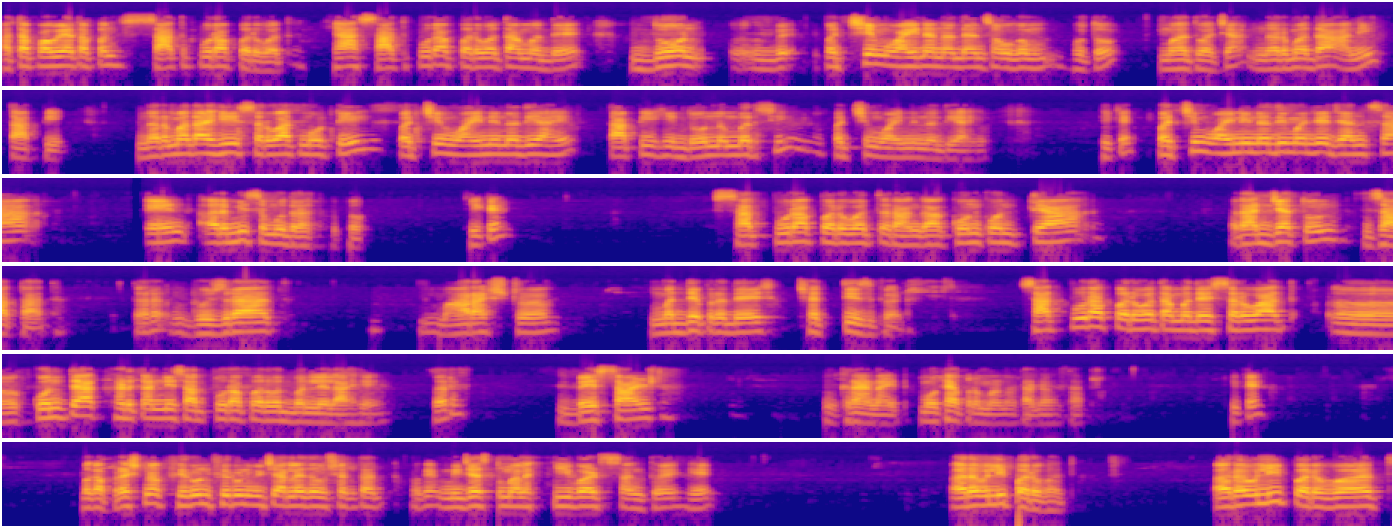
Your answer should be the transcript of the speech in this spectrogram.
आता पाहूयात आपण सातपुरा पर्वत. ह्या सातपुरा पर्वतामध्ये दोन पश्चिम वाहिन्या नद्यांचा उगम होतो महत्त्वाच्या नर्मदा आणि तापी. नर्मदा ही सर्वात मोठी पश्चिम वाहिनी नदी आहे. तापी ही दोन नंबरची पश्चिम वाहिनी नदी आहे. ठीक आहे? पश्चिम वाहिनी नदी म्हणजे ज्यांचा एंड अरबी समुद्रात होतो. ठीक आहे? सातपुरा पर्वत रांगा कोणकोणत्या राज्यातून जातात? तर गुजरात महाराष्ट्र मध्य प्रदेश छत्तीसगड. सातपुरा पर्वतामध्ये सर्वात कोणत्या खडकांनी सातपुरा पर्वत बनलेला आहे? तर बेसाल्ट ग्रॅनाइट मोठ्या प्रमाणात आढळतात. ठीक आहे? बघा प्रश्न फिरून फिरून विचारले जाऊ शकतात. ओके मी जस्ट तुम्हाला कीवर्ड सांगतोय हे. अरवली पर्वत. अरवली पर्वत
